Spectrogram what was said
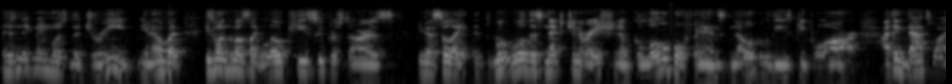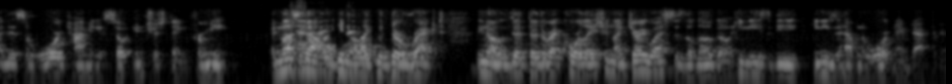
his nickname was the Dream, you know, but he's one of the most like low key superstars you know so like will, will, this next generation of global fans know who these people are? I think that's why this award timing is so interesting for me. And less about like you know like the direct you know the, the direct correlation. Like jerry west is the logo. He needs to be he needs to have an award named after him.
